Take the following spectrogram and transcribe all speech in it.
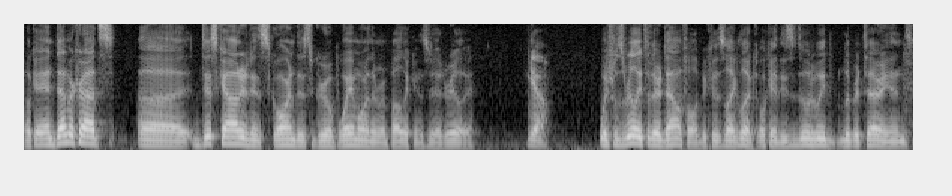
Okay, and Democrats uh, discounted and scorned this group way more than Republicans did, really, Yeah. which was really to their downfall because, like, look, okay, these dude libertarians,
